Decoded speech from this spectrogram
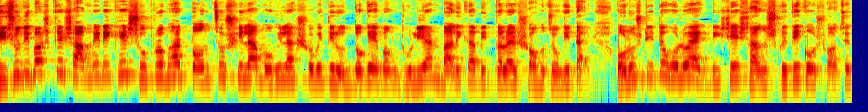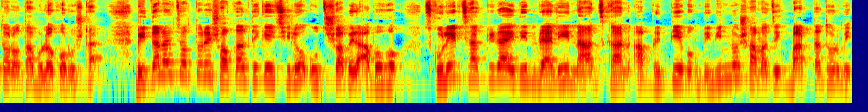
শিশু দিবসকে সামনে রেখে সুপ্রভাত পঞ্চশিলা মহিলা সমিতির উদ্যোগে এবং ধুলিয়ান বালিকা বিদ্যালয়ের সহযোগিতায় অনুষ্ঠিত হলো এক বিশেষ সাংস্কৃতিক ও সচেতনতামূলক অনুষ্ঠান। বিদ্যালয় চত্বরে সকাল থেকেই ছিল উৎসবের আবহ। স্কুলের ছাত্রীরা এদিন র্যালি, নাচ, গান, আবৃত্তি এবং বিভিন্ন সামাজিক বার্তাধর্মী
